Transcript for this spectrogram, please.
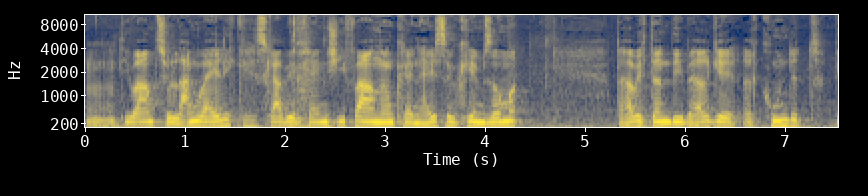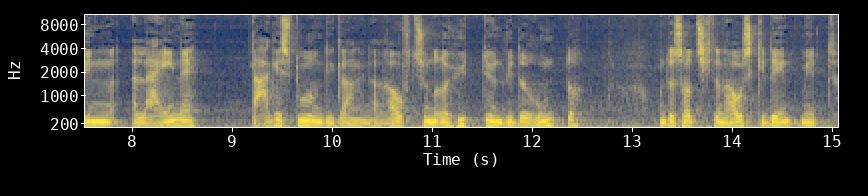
Mhm. Die waren zu langweilig. Es gab ja keinen Skifahren und kein Eishockey im Sommer. Da habe ich dann die Berge erkundet, bin alleine Tagestouren gegangen, rauf zu einer Hütte und wieder runter. Und das hat sich dann ausgedehnt mit,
